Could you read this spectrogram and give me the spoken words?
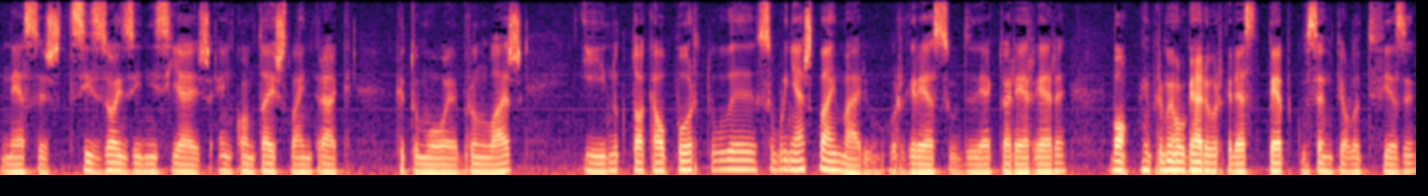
nessas decisões iniciais em contexto à Eintracht que tomou a Bruno Lage e no que toca ao Porto, eh, sublinhaste bem, Mário, o regresso de Héctor Herrera. Bom, em primeiro lugar, o regresso de Pep, começando pela defesa.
